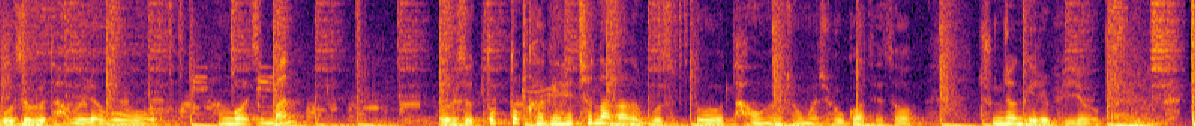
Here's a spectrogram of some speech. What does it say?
모습을 담으려고 한 거지만 여기서 똑똑하게 헤쳐나가는 모습도 담으면 정말 좋을 것 같아서 충전기를 빌려올까요?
